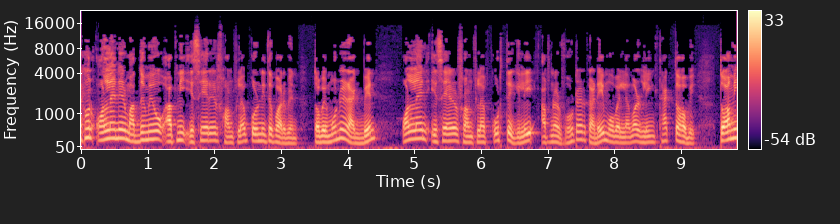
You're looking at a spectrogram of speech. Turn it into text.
এখন অনলাইনের মাধ্যমেও আপনি এসআইআর এর ফর্ম ফিল আপ করে নিতে পারবেন। তবে মনে রাখবেন অনলাইন এসআইআর এর ফর্ম ফিল আপ করতে গেলে আপনার ভোটার কার্ডে মোবাইল নাম্বার লিঙ্ক থাকতে হবে। তো আমি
